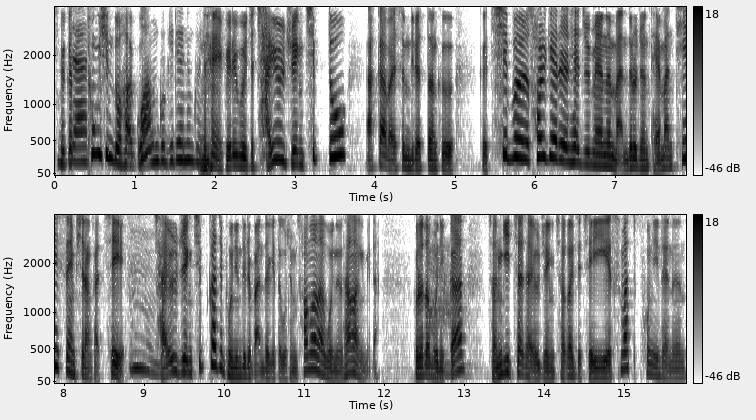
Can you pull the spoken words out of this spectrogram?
그러니까 통신도 하고 왕국이 되는군요. 네. 그리고 이제 자율주행 칩도 아까 말씀드렸던 그, 그 칩을 설계를 해주면은 만들어준 대만 TSMC랑 같이 음. 자율주행 칩까지 본인들이 만들겠다고 지금 선언하고 있는 상황입니다. 그러다 보니까 아. 전기차 자율주행차가 이제 제2의 스마트폰이 되는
